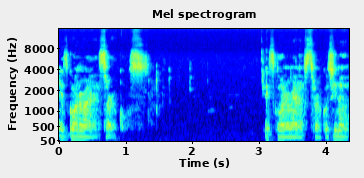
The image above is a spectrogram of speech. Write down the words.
it's going around in circles. It's going around in circles, you know.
